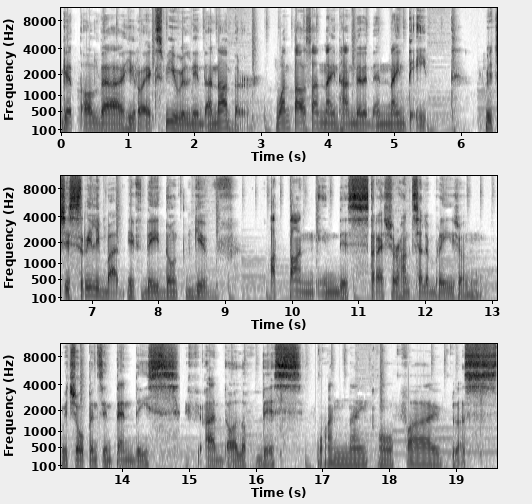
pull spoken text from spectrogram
get all the hero xp you will need another 1998 which is really bad if they don't give a ton in this treasure hunt celebration which opens in 10 days if you add all of this 1905 plus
